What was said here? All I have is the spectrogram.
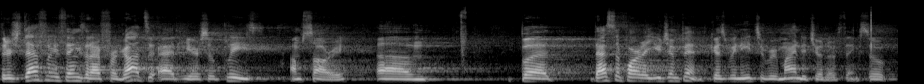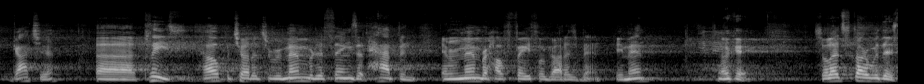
there's definitely things that I forgot to add here, so please, I'm sorry. Um, but that's the part that you jump in because we need to remind each other of things. So, gotcha. Uh, please help each other to remember the things that happened and remember how faithful God has been. Amen? Okay, so let's start with this.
